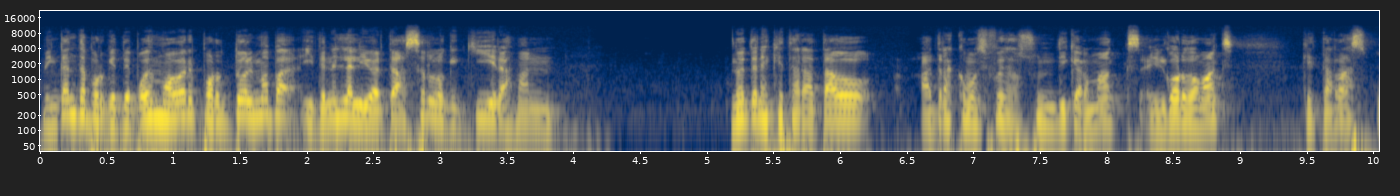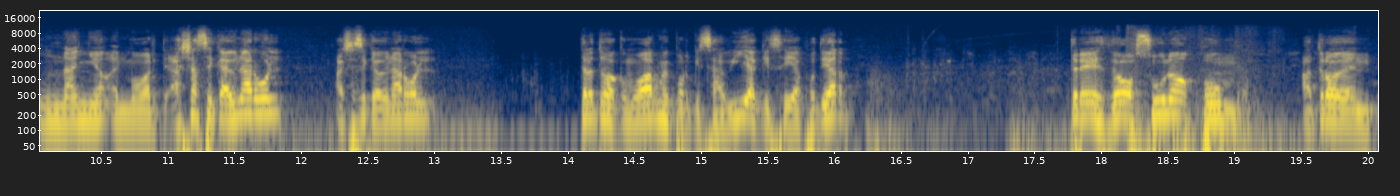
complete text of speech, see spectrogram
Me encanta porque te podés mover por todo el mapa y tenés la libertad de hacer lo que quieras, man. No tenés que estar atado atrás como si fueras un Dicker Max, el gordo Max, que tardás un año en moverte. Allá se cae un árbol, allá se cae un árbol. Trato de acomodarme porque sabía que se iba a spotear. 3, 2, 1, pum. A Troden.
